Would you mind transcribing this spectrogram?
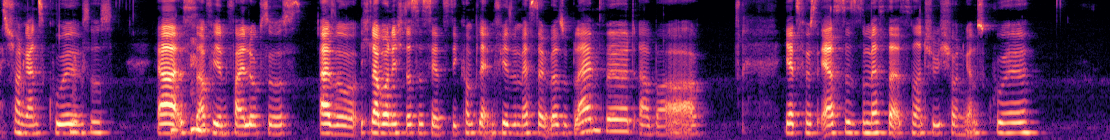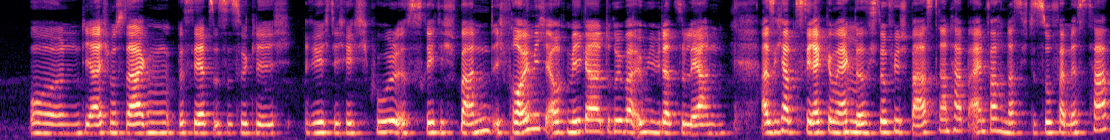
Ist schon ganz cool. Luxus. Ja, ist auf jeden Fall Luxus. Also, ich glaube auch nicht, dass es jetzt die kompletten vier Semester über so bleiben wird, aber jetzt fürs erste Semester ist es natürlich schon ganz cool. Und ja, ich muss sagen, bis jetzt ist es wirklich richtig, richtig cool. Es ist richtig spannend. Ich freue mich auch mega drüber, irgendwie wieder zu lernen. Also ich habe es direkt gemerkt, mhm. dass ich so viel Spaß dran habe einfach und dass ich das so vermisst habe.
